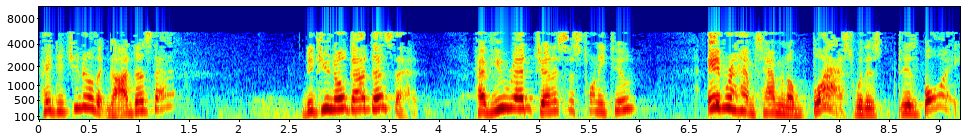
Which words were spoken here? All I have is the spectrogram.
hey, did you know that God does that? Did you know God does that? Have you read Genesis 22? Abraham's having a blast with his, his boy.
